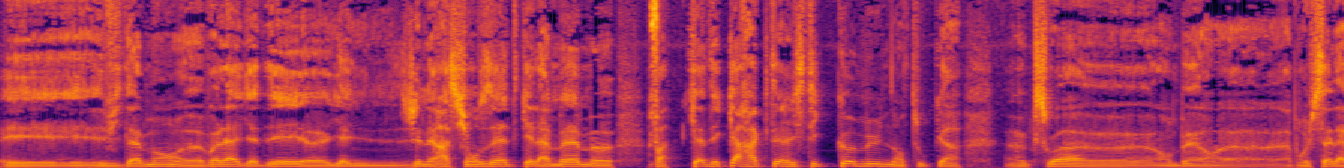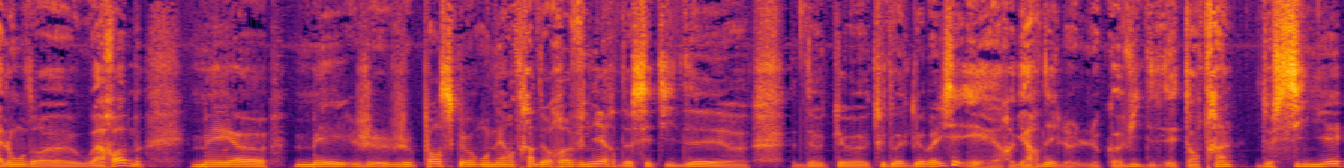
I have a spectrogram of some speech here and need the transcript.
Et évidemment, euh, voilà, il y a des, euh, il y a une génération Z qui est la même, euh, enfin, qui a des caractéristiques communes en tout cas, euh, que ce soit en, à Bruxelles, à Londres ou à Rome. Mais mais je, je pense qu'on est en train de revenir de cette idée de que tout doit être globalisé. Et regardez, le, le Covid est en train de signer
